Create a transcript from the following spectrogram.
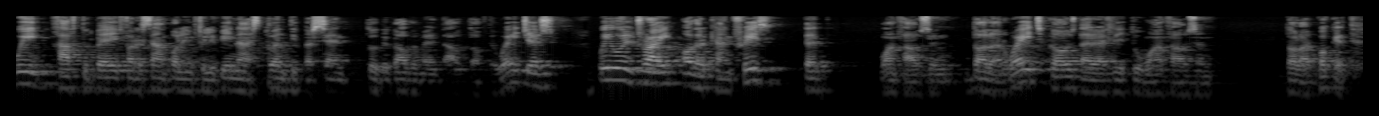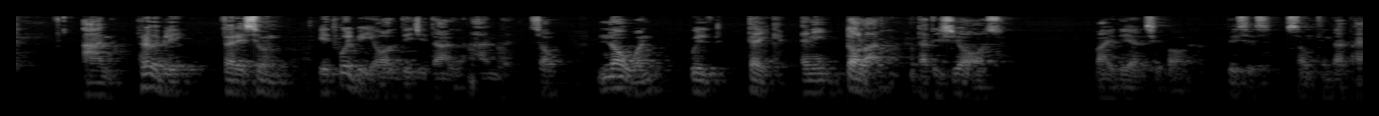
we have to pay, for example, in Filipinas, 20% to the government out of the wages, we will try other countries that $1,000 wage goes directly to $1,000 pocket. And probably very soon it will be all digital. And so no one will take any dollar that is yours by the owner. This is something that I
